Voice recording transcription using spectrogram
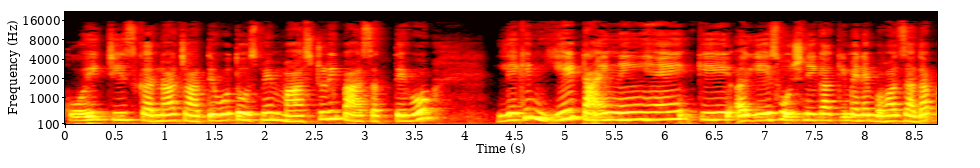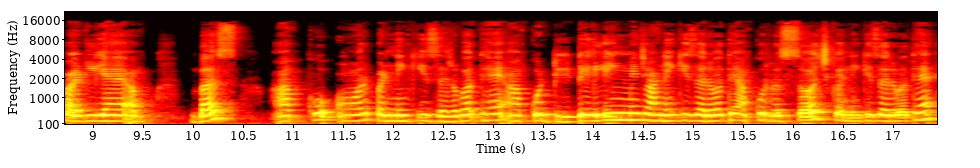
कोई चीज़ करना चाहते हो तो उसमें मास्टरी पा सकते हो। लेकिन ये टाइम नहीं है कि ये सोचने का कि मैंने बहुत ज़्यादा पढ़ लिया है। अब बस आपको और पढ़ने की ज़रूरत है, आपको डिटेलिंग में जाने की ज़रूरत है, आपको रिसर्च करने की ज़रूरत है।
